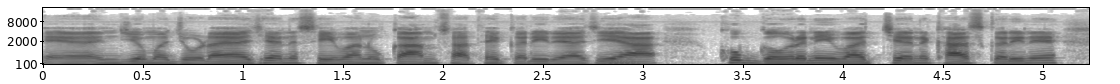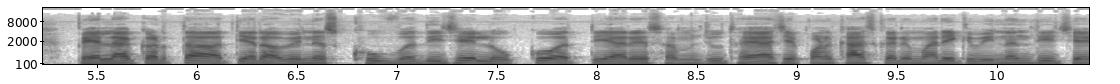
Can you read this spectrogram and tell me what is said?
એનજીઓમાં જોડાયા છે અને સેવાનું કામ સાથે કરી રહ્યા છે. આ ખૂબ ગૌરવની વાત છે અને ખાસ કરીને પહેલાં કરતાં અત્યારે અવેરનેસ ખૂબ વધી છે. લોકો અત્યારે સમજુ થયા છે. પણ ખાસ કરીને મારી એક વિનંતી છે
